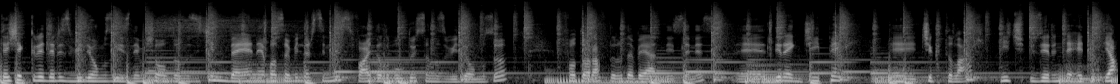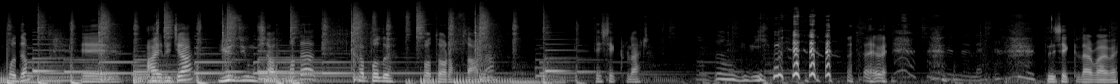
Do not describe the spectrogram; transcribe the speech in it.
Teşekkür ederiz videomuzu izlemiş olduğunuz için. Beğene basabilirsiniz. Faydalı bulduysanız videomuzu. Fotoğrafları da beğendiyseniz. Ee, direkt JPEG e, çıktılar. Hiç üzerinde edit yapmadım. Ee, ayrıca yüz yumuşatma da kapalı fotoğraflarla. Teşekkürler. Olduğum gibiyim. evet. Teşekkürler bay bay.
